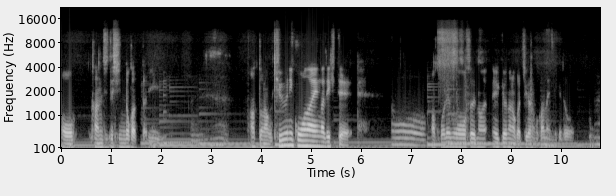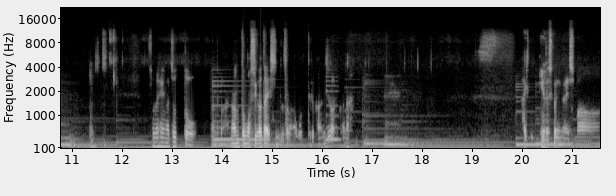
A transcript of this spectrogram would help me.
を感じてしんどかったりうんあとなんか急に口内炎ができて、おーまあ、これもそれの影響なのか違うのかわかんないんだけど、うんその辺がちょっと、なんだかな、なんともしがたいしんどさが残ってる感じはあるかな。うんはい。よろしくお願いしま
